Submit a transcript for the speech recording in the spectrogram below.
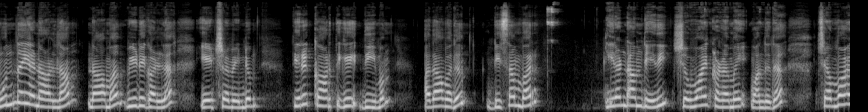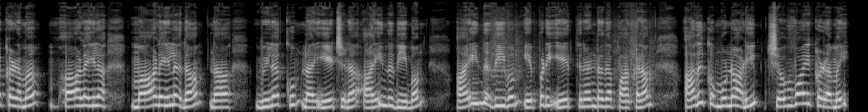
முந்தைய நாள் தான் நாம் வீடுகளில் ஏற்ற வேண்டும். திருக்கார்த்திகை தீபம் அதாவது டிசம்பர் இரண்டாம் தேதி செவ்வாய்க்கிழமை வந்தது. செவ்வாய்க்கிழமை மாலையில் மாலையில் தான் நான் விளக்கும் நான் ஏற்றின ஐந்து தீபம். ஐந்து தீபம் எப்படி ஏற்றினன்றதை பார்க்கலாம். அதுக்கு முன்னாடி செவ்வாய்க்கிழமை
